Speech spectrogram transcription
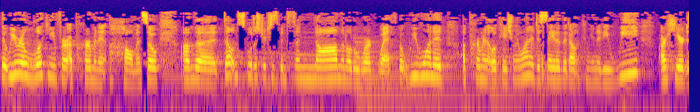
that we were looking for a permanent home. And so um, the Delton School District has been phenomenal to work with, but we wanted a permanent location. We wanted to say to the Delton community, we are here to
